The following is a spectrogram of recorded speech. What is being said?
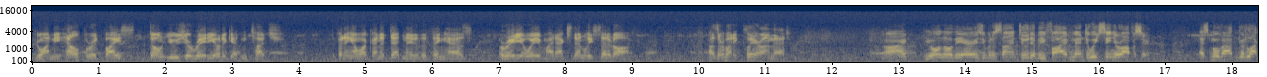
If you want any help or advice, don't use your radio to get in touch. Depending on what kind of detonator the thing has, a radio wave might accidentally set it off. How's everybody clear on that? All right. You all know the areas you've been assigned to. There'll be five men to each senior officer. Let's move out and good luck.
